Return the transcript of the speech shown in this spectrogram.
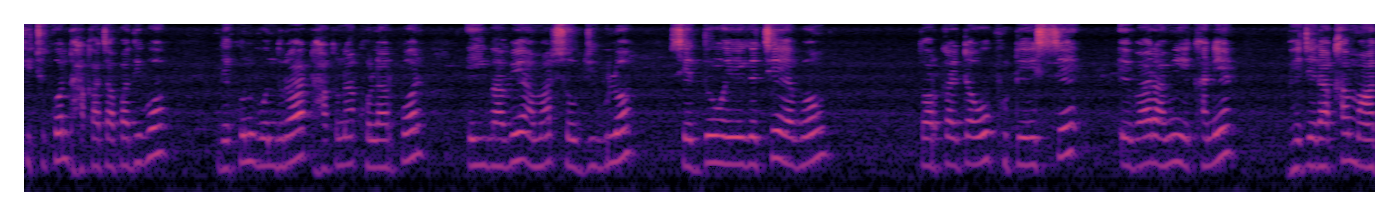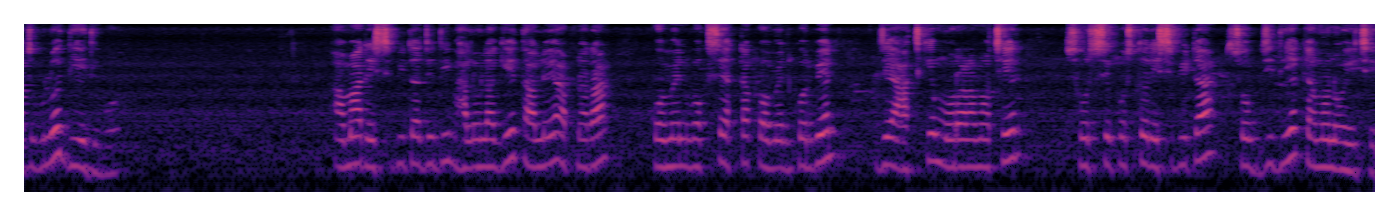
কিছুক্ষণ ঢাকা চাপা দিব। দেখুন বন্ধুরা, ঢাকনা খোলার পর এইভাবে আমার সবজিগুলো সেদ্ধ হয়ে গেছে এবং তরকারিটাও ফুটে এসছে। এবার আমি এখানে ভেজে রাখা মাছগুলো দিয়ে দিব। আমার রেসিপিটা যদি ভালো লাগে তাহলে আপনারা কমেন্ট বক্সে একটা কমেন্ট করবেন। যে আজকে মরা মাছের সর্ষে পোস্ত রেসিপিটা সবজি দিয়ে কেমন হয়েছে।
